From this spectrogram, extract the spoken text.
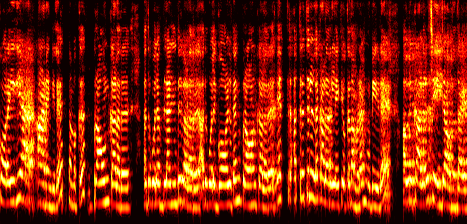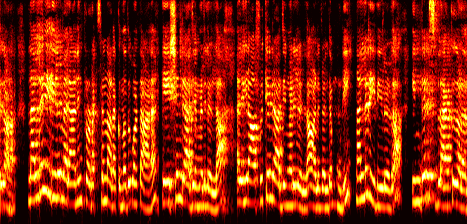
കുറയുകയാണെങ്കിൽ നമുക്ക് ബ്രൗൺ കളറ് അതുപോലെ ബ്ലണ്ട് കളറ് അതുപോലെ ഗോൾഡൻ ബ്രൗൺ കളറ് അത്തരത്തിലുള്ള കളറിലേക്കൊക്കെ നമ്മുടെ മുടിയുടെ ആ ഒരു കളർ ചേഞ്ച് ആവുന്നതായിട്ട് കാണാം. നല്ല രീതിയിൽ മെലാനിൻ പ്രൊഡക്ഷൻ നടക്കുന്നത് കൊണ്ടാണ് ഏഷ്യൻ രാജ്യങ്ങളിലുള്ള അല്ലെങ്കിൽ ആഫ്രിക്കൻ രാജ്യങ്ങളിലുള്ള ആളുകളുടെ മുടി നല്ല രീതിയിലുള്ള ഇൻഡെക്സ് ബ്ലാക്ക് കളർ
